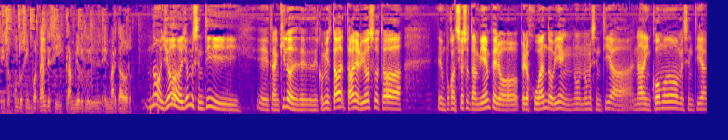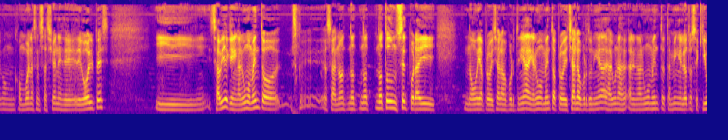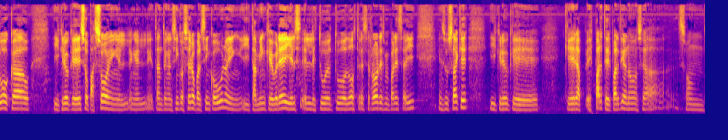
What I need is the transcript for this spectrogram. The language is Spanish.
esos puntos importantes y cambió el, marcador. No, yo, yo me sentí eh, tranquilo desde, el comienzo. Estaba, estaba nervioso, estaba eh, un poco ansioso también, pero, pero jugando bien. No, no me sentía nada incómodo, me sentía con, buenas sensaciones de, de golpes y sabía que en algún momento, o sea, no, no, no todo un set por ahí no voy a aprovechar las oportunidades, en algún momento aprovechar las oportunidades, en algún momento también el otro se equivoca y creo que eso pasó en el, en el, tanto en el 5-0 para el 5-1 y, también quebré y él, él tuvo, tuvo dos, tres errores me parece ahí en su saque y creo que que era es parte del partido, ¿no? O sea, son,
